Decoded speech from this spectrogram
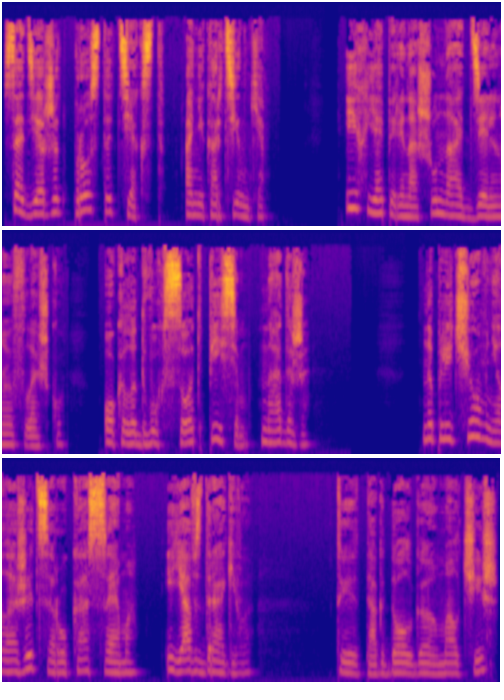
содержит просто текст, а не картинки. Их я переношу на отдельную флешку. Около двухсот писем, надо же. На плечо мне ложится рука Сэма, и я вздрагиваю. «Ты так долго молчишь?»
